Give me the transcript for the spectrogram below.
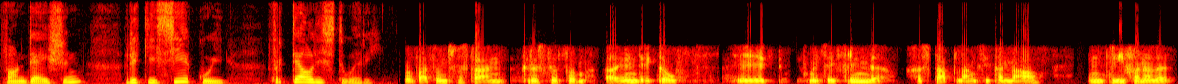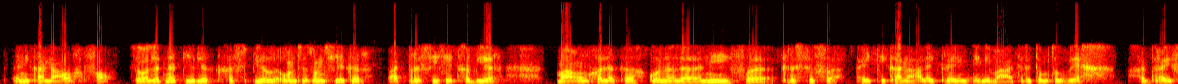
Foundation, Ricky Sekoe, vertel die storie. Wat ons verstaan, Christopher uh, Hendrikou het met sy vriende gestap langs die kanaal en drie van hulle het in die kanaal geval. So hulle het natuurlik gespeel, ons is onseker wat presies het gebeur, maar ongelukkig kon hulle nie vir Christopher uit die kanaal uitkry en die water het hom toe weg gedryf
